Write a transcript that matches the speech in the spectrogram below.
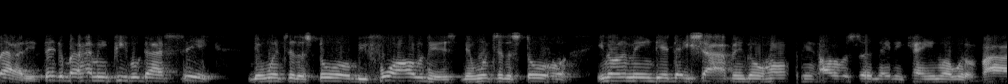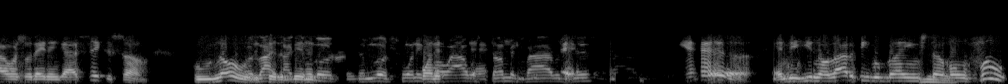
about it. Think about how many people got sick. Then went to the store before all of this. Then went to the store. You know what I mean? Did they shop and go home? And all of a sudden they didn't came up with a virus or they didn't got sick or something. Who knows? It like, could have like been them, a little, them little 24 hour stomach viruses. Yeah, and then you know a lot of people blame Mm-hmm. stuff on food.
